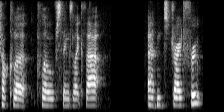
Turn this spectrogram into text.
chocolate, cloves, things like that, and dried fruit.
